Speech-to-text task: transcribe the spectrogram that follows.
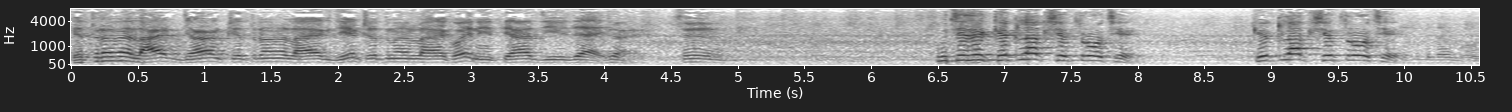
ક્ષેત્રને લાયક જ્યાં ક્ષેત્રને લાયક જે ક્ષેત્રને લાયક હોય ને ત્યાં જીવ જાય. પૂછે છે. કેટલા ક્ષેત્રો છે? કેટલા ક્ષેત્રો છે? બધા બહુ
